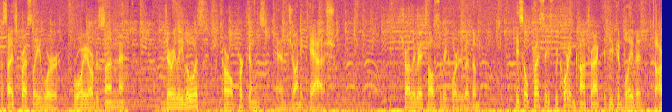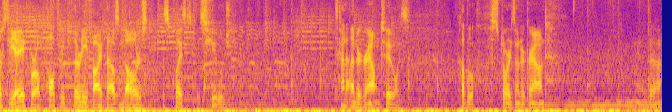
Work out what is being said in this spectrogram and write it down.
besides Presley, were Roy Orbison, Jerry Lee Lewis, Carl Perkins, and Johnny Cash. Charlie Rich also recorded with them. He sold Presley's recording contract, if you can believe it, to RCA for a paltry $35,000. This place is huge. It's kind of underground too. It's a couple stories underground. And uh,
